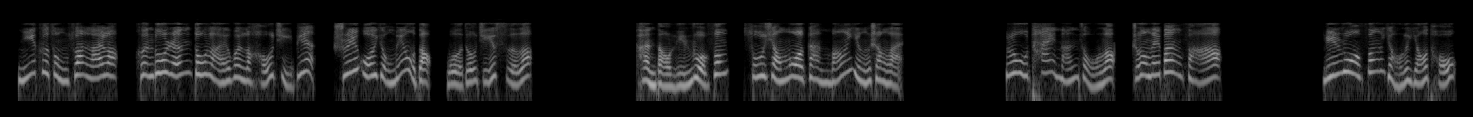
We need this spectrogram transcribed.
尼克总算来了，很多人都来问了好几遍，水果有没有到，我都急死了。看到林若风，苏小沫赶忙迎上来。路太难走了，这没办法。林若风摇了摇头，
